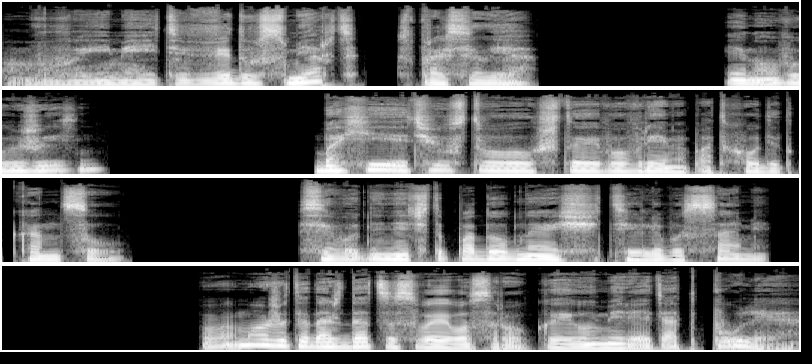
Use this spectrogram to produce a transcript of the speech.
«Вы имеете в виду смерть?» — спросил я и новую жизнь. Бахия чувствовал, что его время подходит к концу. Сегодня нечто подобное ощутили вы сами. Вы можете дождаться своего срока и умереть от пули,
